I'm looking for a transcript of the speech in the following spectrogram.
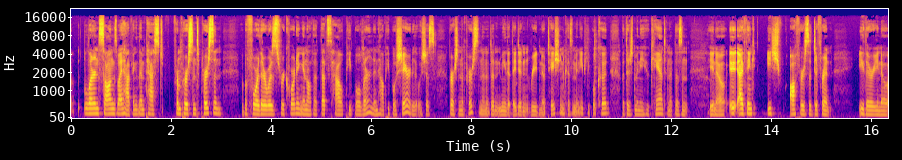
mm-hmm. learn songs by having them passed from person to person before there was recording and all that. That's how people learned and how people shared. It was just person to person, and it didn't mean that they didn't read notation because many people could, but there's many who can't, and it doesn't. You know, it, I think each offers a different either you know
